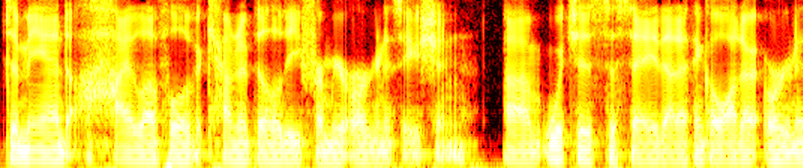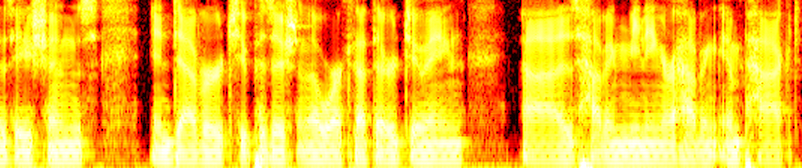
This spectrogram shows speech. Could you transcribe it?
demand a high level of accountability from your organization, um, which is to say that I think a lot of organizations endeavor to position the work that they're doing as having meaning or having impact.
